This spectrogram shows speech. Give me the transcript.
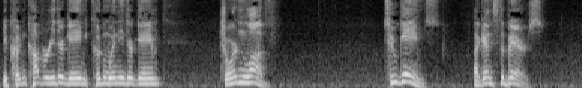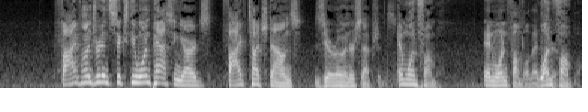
You couldn't cover either game, you couldn't win either game. Jordan Love, two games against the Bears, 561 passing yards, five touchdowns, zero interceptions, and one fumble, and one fumble. That's one true. fumble.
